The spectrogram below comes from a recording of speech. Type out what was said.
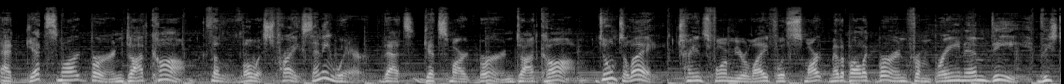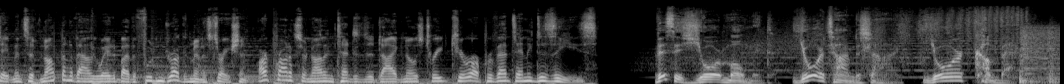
at GetSmartBurn.com. The lowest price anywhere. That's GetSmartBurn.com. Don't delay. Transform your life with Smart Metabolic Burn from Brain MD. These statements have not been evaluated by the Food and Drug Administration. Our products are not intended to diagnose, treat, cure, or prevent any disease. This is your moment, your time to shine, your comeback.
